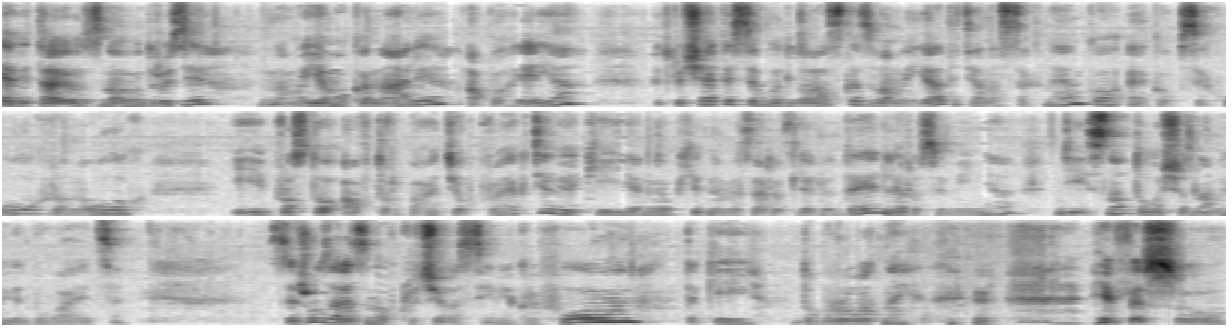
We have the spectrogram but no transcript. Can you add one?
Я вітаю знову, друзі, на моєму каналі Апогея. Підключайтеся, будь ласка, з вами я, Тетяна Сахненко, екопсихолог, хронолог і просто автор багатьох проєктів, які є необхідними зараз для людей для розуміння дійсно того, що з нами відбувається. Сижу зараз знову включила свій мікрофон, такий добротний, і пишу.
